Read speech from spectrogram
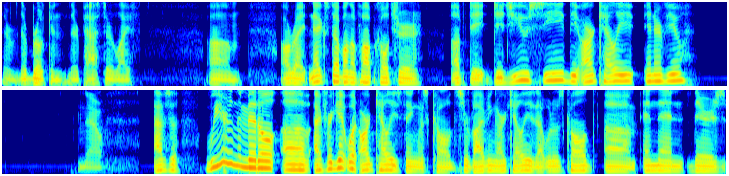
They're they're broken. They're past their life." Um, all right. Next up on the pop culture update, did you see the R. Kelly interview? no. Absolutely. We are in the middle of I forget what R. Kelly's thing was called. Surviving R. Kelly is that what it was called? Um, and then there's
